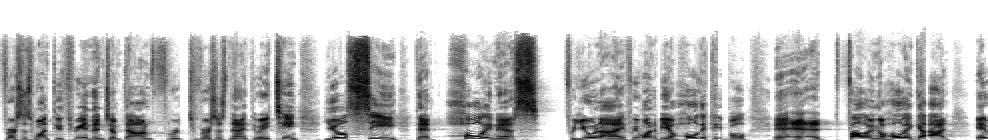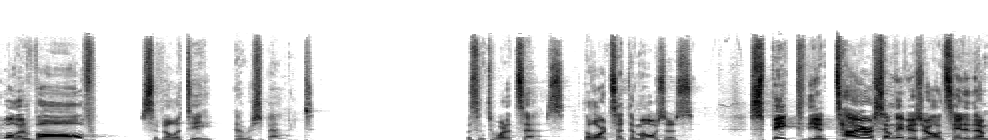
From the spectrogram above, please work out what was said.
verses 1 through 3 and then jump down to verses 9 through 18, you'll see that holiness for you and I, if we want to be a holy people uh, following a holy God, it will involve civility and respect. Listen to what it says. The Lord said to Moses, Speak to the entire assembly of Israel and say to them,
